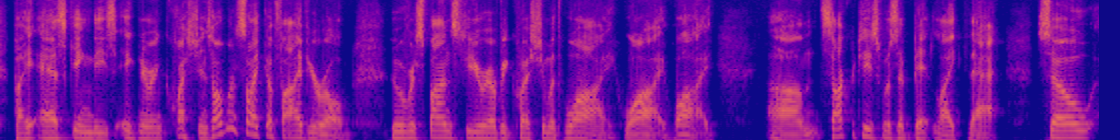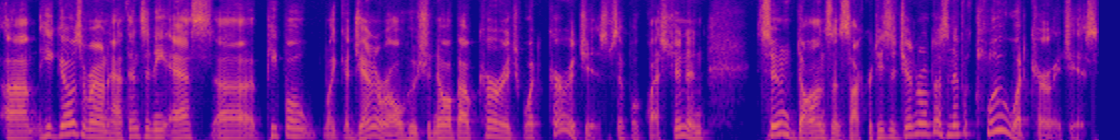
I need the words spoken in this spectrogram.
by asking these ignorant questions, almost like a five year old who responds to your every question with why, why, why. Um, Socrates was a bit like that. So um, he goes around Athens and he asks uh, people, like a general who should know about courage, what courage is. Simple question. And soon dawns on Socrates the general doesn't have a clue what courage is.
